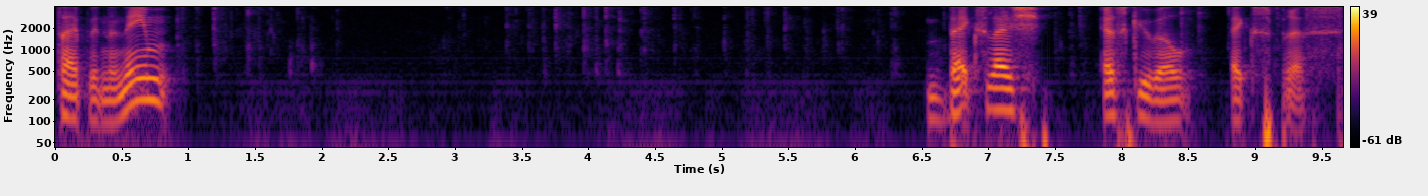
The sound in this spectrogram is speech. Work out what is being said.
type in the name, backslash SQL Express.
